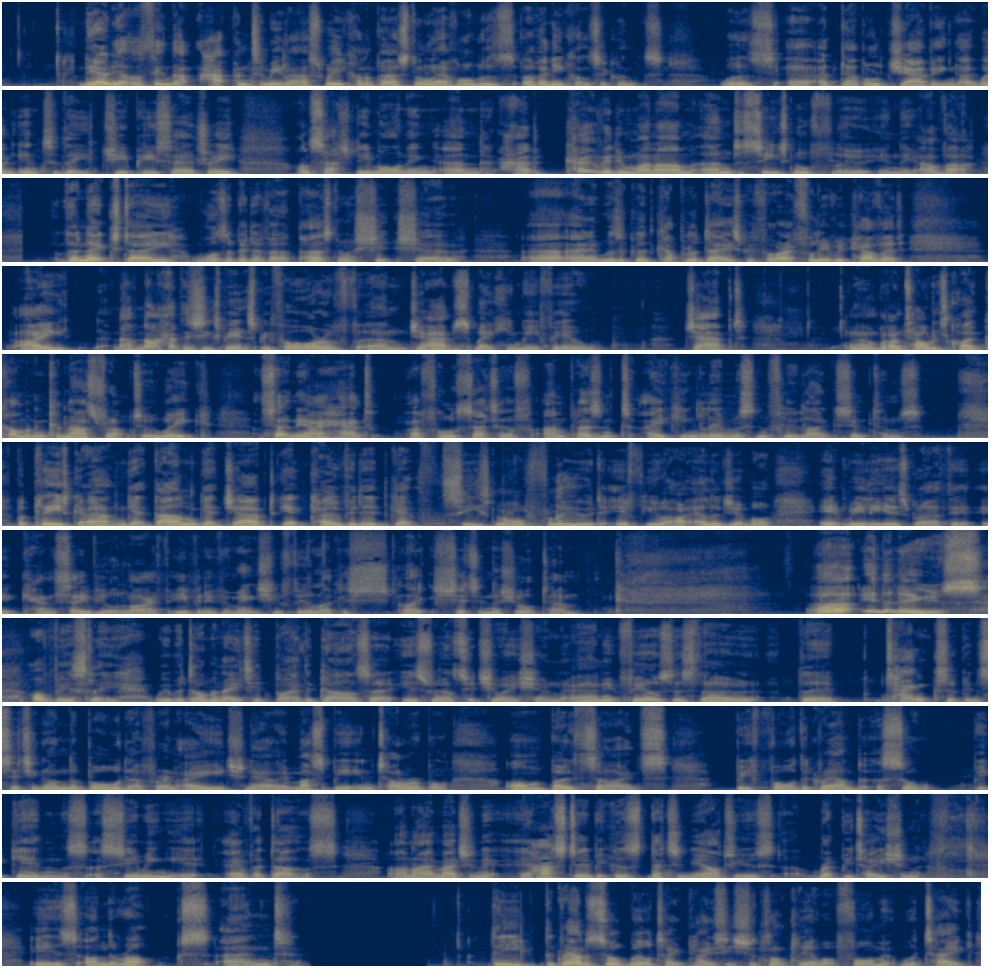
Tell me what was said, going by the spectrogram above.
The only other thing that happened to me last week on a personal level was of any consequence was uh, a double jabbing. I went into the GP surgery on Saturday morning and had COVID in one arm and seasonal flu in the other. The next day was a bit of a personal shit show uh, and it was a good couple of days before I fully recovered. I have not had this experience before of um, jabs making me feel jabbed, uh, but I'm told it's quite common and can last for up to a week. Certainly, I had a full set of unpleasant aching limbs and flu like symptoms. But please go out and get done, get jabbed, get COVIDed, get seasonal flued if you are eligible. It really is worth it. It can save your life, even if it makes you feel like a sh- like shit in the short term. Uh, in the news, obviously, we were dominated by the Gaza Israel situation, and it feels as though the tanks have been sitting on the border for an age now. It must be intolerable on both sides before the ground assault begins, assuming it ever does, and I imagine it, it has to because Netanyahu's reputation is on the rocks, and the the ground assault will take place. It's just not clear what form it will take.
